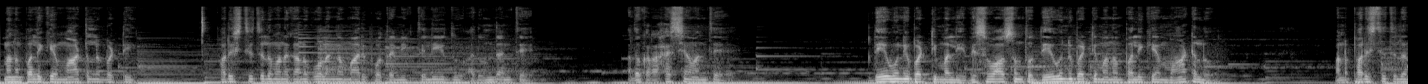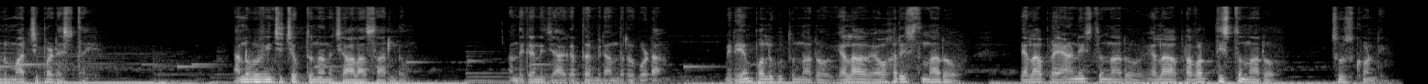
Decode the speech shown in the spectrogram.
మనం పలికే మాటలను బట్టి పరిస్థితులు మనకు అనుకూలంగా మారిపోతాయి మీకు తెలియదు అది ఉందంతే. అదొక రహస్యం అంతే. దేవుని బట్టి మళ్ళీ విశ్వాసంతో దేవుని బట్టి మనం పలికే మాటలు మన పరిస్థితులను మార్చిపడేస్తాయి. అనుభవించి చెప్తున్నాను చాలాసార్లు. అందుకని జాగ్రత్త మీరందరూ కూడా. మీరేం పలుకుతున్నారో ఎలా వ్యవహరిస్తున్నారో ఎలా ప్రయాణిస్తున్నారో ఎలా ప్రవర్తిస్తున్నారో చూసుకోండి.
